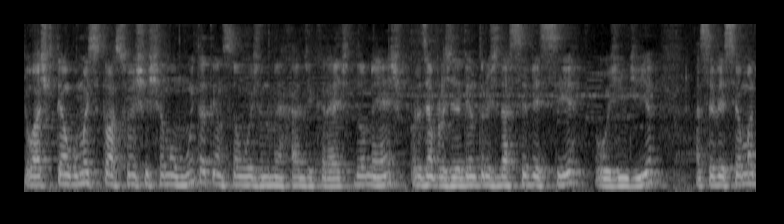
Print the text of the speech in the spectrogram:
Eu acho que tem algumas situações que chamam muita atenção hoje no mercado de crédito doméstico, por exemplo, as debêntures da CVC hoje em dia a CVC é uma,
